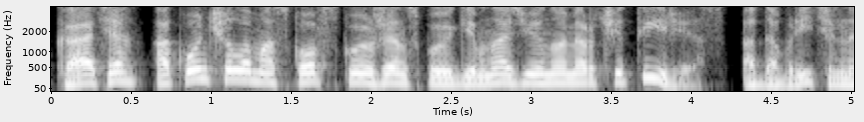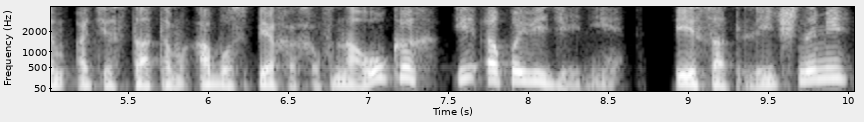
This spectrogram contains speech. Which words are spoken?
Катя окончила Московскую женскую гимназию номер 4 с одобрительным аттестатом об успехах в науках и о поведении, и с отличными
